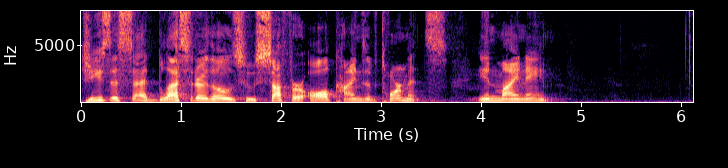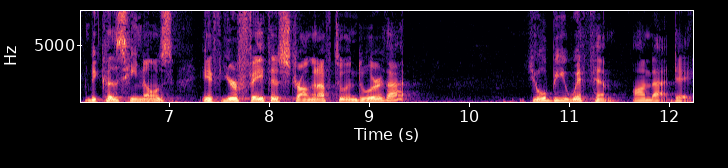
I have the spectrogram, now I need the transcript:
Jesus said, Blessed are those who suffer all kinds of torments in my name. Because he knows if your faith is strong enough to endure that, you'll be with him on that day.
